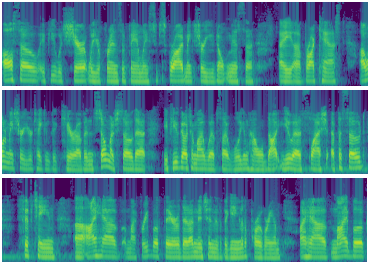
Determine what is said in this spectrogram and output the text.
Also, if you would share it with your friends and family, subscribe, make sure you don't miss a, a, a uh, broadcast. I want to make sure you're taken good care of. And so much so that if you go to my website, williamhowell.us slash episode 15, uh, I have my free book there that I mentioned at the beginning of the program. I have my book,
